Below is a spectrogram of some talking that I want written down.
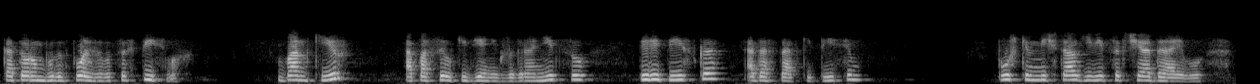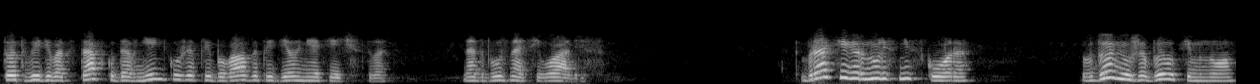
которым будут пользоваться в письмах. Банкир о посылке денег за границу, переписка о доставке писем. Пушкин мечтал явиться к Чаадаеву. Тот, выйдя в отставку, давненько уже пребывал за пределами Отечества. Надо бы узнать его адрес. Братья вернулись не скоро. В доме уже было темно.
